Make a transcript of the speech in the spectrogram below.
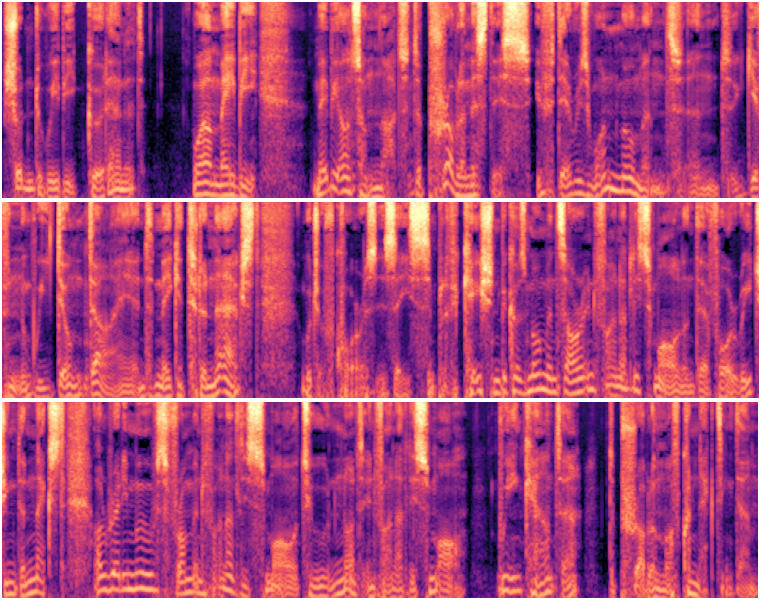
shouldn't we be good at it? Well, maybe, Maybe also not. The problem is this if there is one moment, and given we don't die and make it to the next, which of course is a simplification because moments are infinitely small and therefore reaching the next already moves from infinitely small to not infinitely small, we encounter the problem of connecting them.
